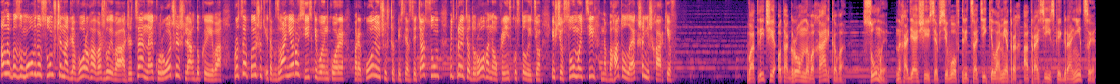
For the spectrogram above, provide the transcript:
Але безумовно сумщина для ворога важлива, адже це найкоротший шлях до Києва. Про це пишуть і так звані російські воєнкори, переконуючи, що після взяття сум відкриється дорога на українську столицю, і що суми ціль набагато легше ніж Харків. В отличие от огромного Харькова, Сумы, находящиеся всего в 30 километрах от российской границы,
